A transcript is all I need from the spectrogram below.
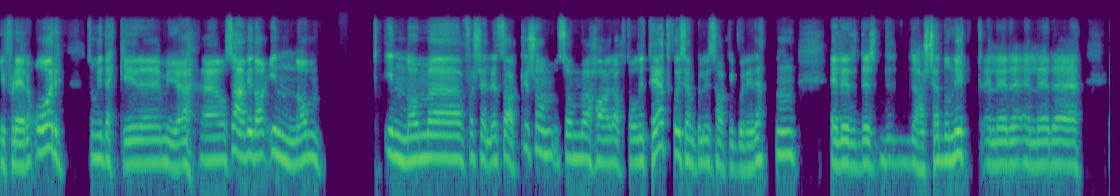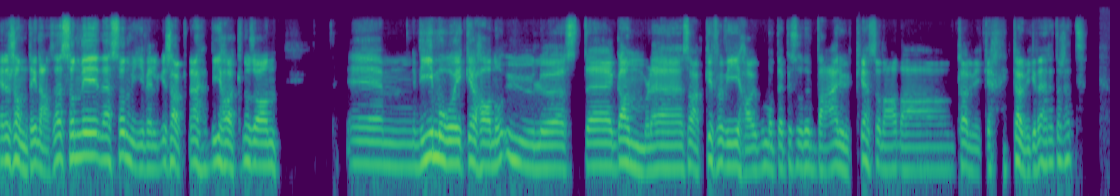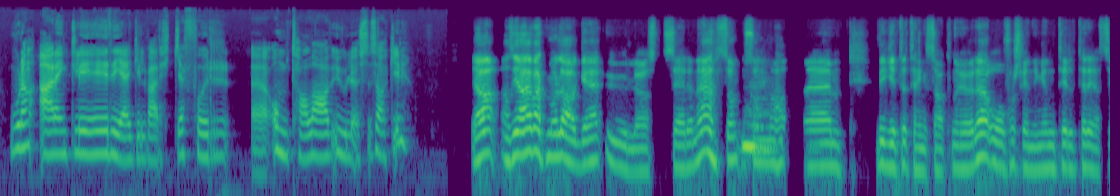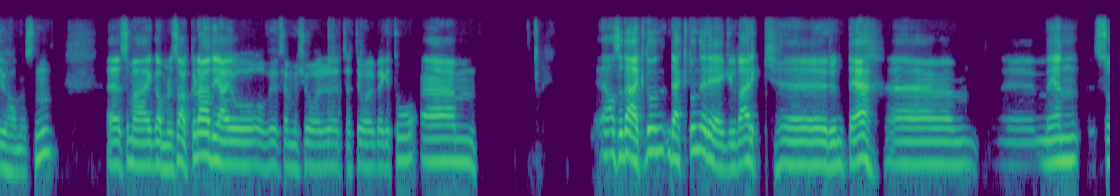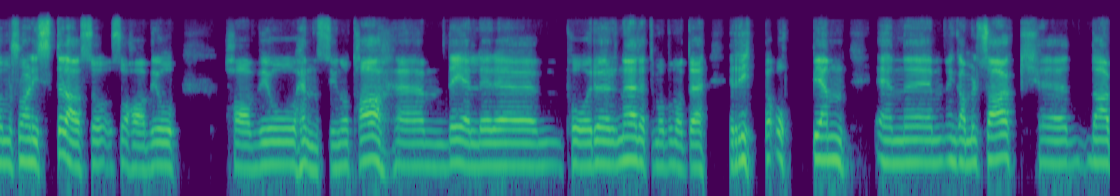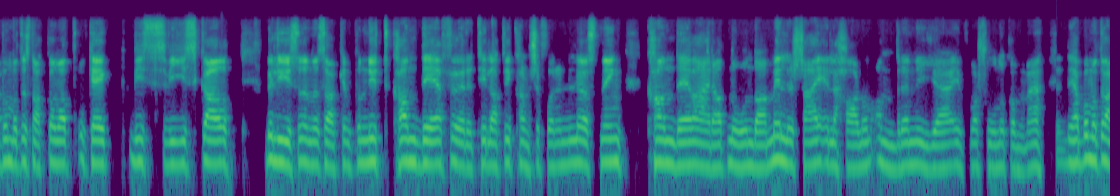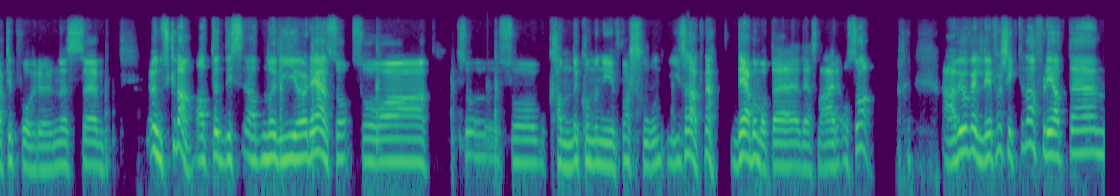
i flere år, som vi dekker mye. og så er vi da innom innom uh, forskjellige saker som, som, har aktualitet, f.eks. hvis saker går i retten, eller det, det har skjedd noe nytt, eller, eller, uh, eller sånne ting. Så det, er sånn vi, det er sånn vi velger sakene. Vi har ikke noe sånn um, Vi må ikke ha noe uløste, gamle saker, for vi har jo på en måte episoder hver uke, så da, da klarer, vi ikke, klarer, vi ikke, det, rett og slett. Hvordan er egentlig regelverket for uh, omtale av uløste saker? Ja, altså jeg har vært med å lage Uløst-seriene, som, som mm. hadde eh, Birgitte Tengs-saken å gjøre, og forsvinningen til Therese Johannessen. Eh, som er gamle saker, da. De er jo over 25 år, 30 år begge to. Um, altså det, er noen, det, er ikke noen, regelverk eh, rundt det. Uh, men som journalister da, så, så har vi jo har vi jo hensyn å ta. Ehm, det gjelder ehm, pårørende. Dette må på en måte rippe opp igjen en, ehm, en gammel sak. Eh, da er det på en måte snakk om at ok, hvis vi skal belyse denne saken på nytt, kan det føre til at vi kanskje får en løsning? Kan det være at noen da melder seg eller har noen andre nye informasjon å komme med? Det har på en måte vært de pårørendes ønske da, at, at, når vi gjør det, så, så, så, så, kan det komme ny informasjon i sakene. Det er på en måte det som er. Og så er vi jo veldig forsiktige, da, fordi at eh,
